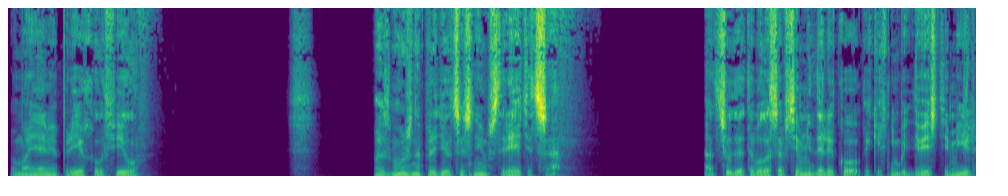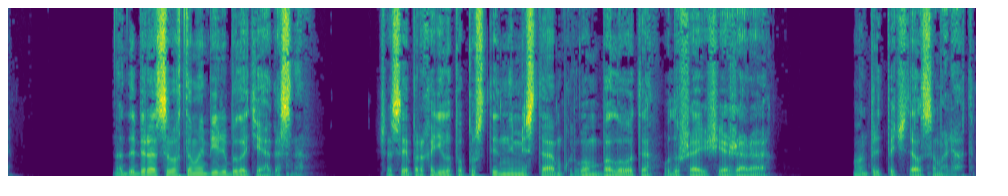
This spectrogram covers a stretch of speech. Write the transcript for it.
«В Майами приехал Фил. Возможно, придется с ним встретиться. Отсюда это было совсем недалеко, каких-нибудь двести миль. Но добираться в автомобиле было тягостно. Шоссе проходило по пустынным местам, кругом болото, удушающая жара. Он предпочитал самолет.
